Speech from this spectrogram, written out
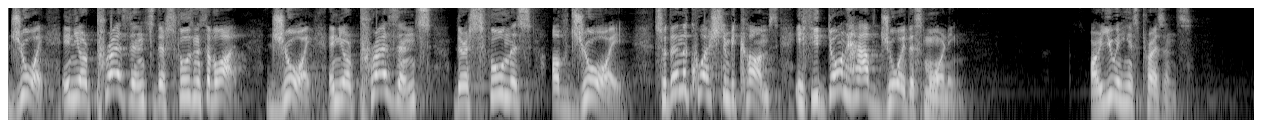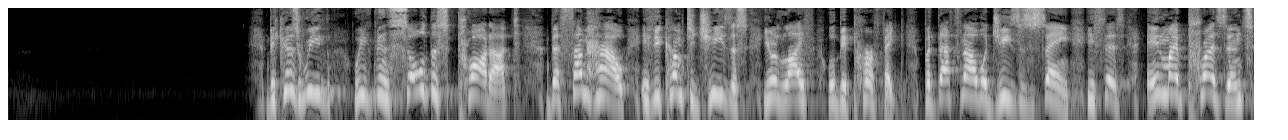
Joy. In your presence, there's fullness of what? Joy. In your presence, there's fullness of joy. So then the question becomes if you don't have joy this morning, are you in his presence? Because we've, we've been sold this product that somehow, if you come to Jesus, your life will be perfect. But that's not what Jesus is saying. He says, In my presence,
